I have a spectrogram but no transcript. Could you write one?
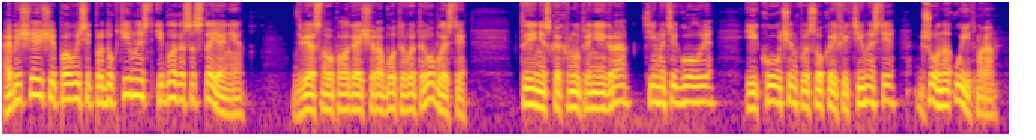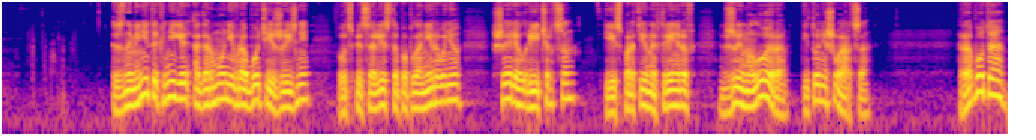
обещающее повысить продуктивность и благосостояние. Две основополагающие работы в этой области – теннис как внутренняя игра Тимоти Голуи и коучинг высокой эффективности Джона Уитмара. Знамениты книги о гармонии в работе и жизни от специалиста по планированию Шерил Ричардсон и спортивных тренеров Джима Лойера и Тони Шварца. Работа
